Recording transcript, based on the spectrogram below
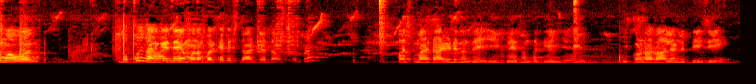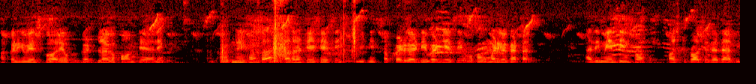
మా వర్క్ మొత్తానికైతే మన వర్క్ అయితే స్టార్ట్ చేద్దాం. ఫస్ట్ మన టార్గెట్ ఏంటంటే ఈ ప్లేస్ అంతా క్లీన్ చేయాలి. ఇక్కడున్న రాళ్ళన్నీ తీసి అక్కడికి వేసుకోవాలి. ఒక గట్టులాగా ఫామ్ చేయాలి. ఇక్కడ ప్లేస్ అంతా సదరం చేసేసి వీటిని సపరేట్గా డివైడ్ చేసి ఒక మడిగా కట్టాలి. అది main thing process first process అయితే అది.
